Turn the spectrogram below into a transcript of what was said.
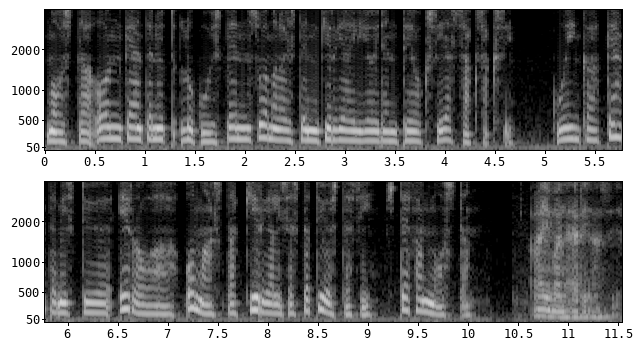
Moosta on kääntänyt lukuisten suomalaisten kirjailijoiden teoksia saksaksi. Kuinka kääntämistyö eroaa omasta kirjallisesta työstäsi, Stefan Mosta? Aivan eri asia.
